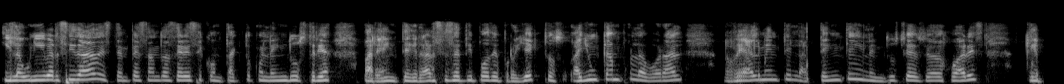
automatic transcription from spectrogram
Y la universidad está empezando a hacer ese contacto con la industria para integrarse a ese tipo de proyectos. Hay un campo laboral realmente latente en la industria de Ciudad Juárez que,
